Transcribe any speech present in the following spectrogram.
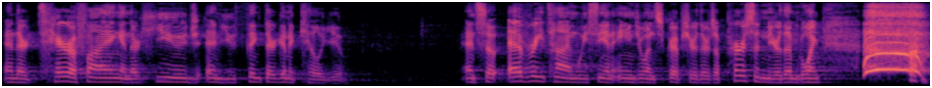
And they're terrifying and they're huge, and you think they're going to kill you. And so every time we see an angel in Scripture, there's a person near them going, ah!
